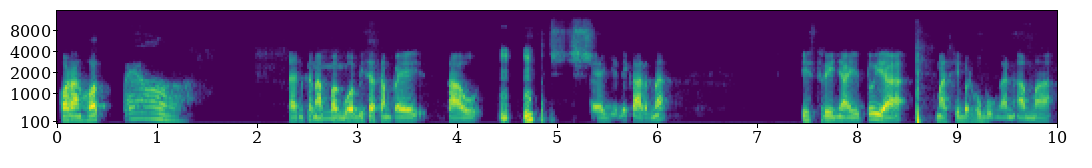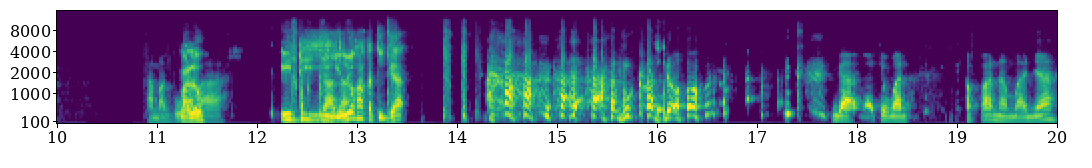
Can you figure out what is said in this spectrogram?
orang hotel. Dan kenapa Hmm. gua bisa sampai tahu Mhm. kayak gini karena istrinya itu ya masih berhubungan sama sama gua Malu? Idi, lu kakak ketiga Bukan dong. Nggak, nggak cuman apa namanya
